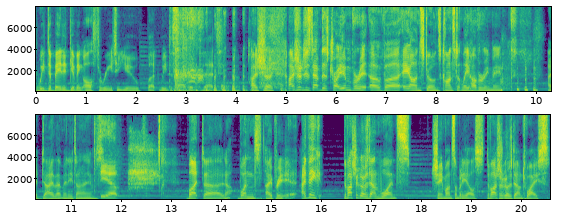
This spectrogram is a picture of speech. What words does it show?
We debated giving all three to you, but we decided that I should. I should just have this triumvirate of uh, Aeon stones constantly hovering me. I die that many times. Yeah. But uh, no, one's I pre. I think Devasha goes down once. Shame on somebody else. Devasha goes down twice.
